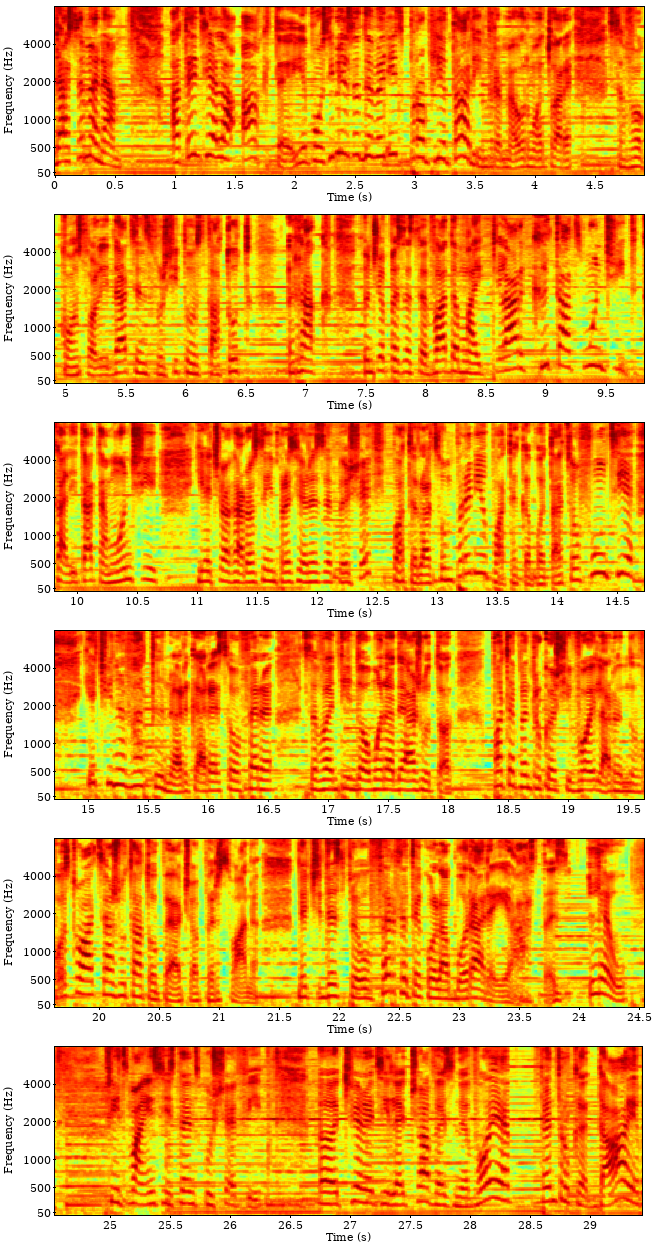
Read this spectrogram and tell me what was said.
De asemenea, atenție la acte. E posibil să deveniți proprietari în vremea următoare, să vă consolidați în sfârșit un statut RAC. Începe să se vadă mai clar cât ați muncit. Calitatea muncii e cea care o să impresioneze pe șefi, poate luați un premiu, poate căpătați o funcție, e cineva tânăr care se oferă să vă întindă o mână de ajutor. Poate pentru că și voi, la rândul vostru, ați ajutat-o pe acea persoană. Deci despre oferte de colaborare e astăzi. Leu, fiți mai insistenți cu șefii. Uh, Cereți-le ce aveți nevoie, pentru că, da, e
